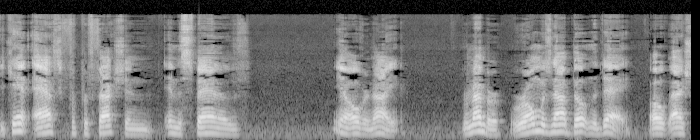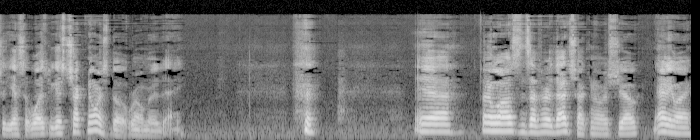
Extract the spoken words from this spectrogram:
You can't ask for perfection in the span of, you know, overnight. Remember, Rome was not built in a day. Oh, actually, yes, it was because Chuck Norris built Rome in a day. yeah, been a while since I've heard that Chuck Norris joke. Anyway,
